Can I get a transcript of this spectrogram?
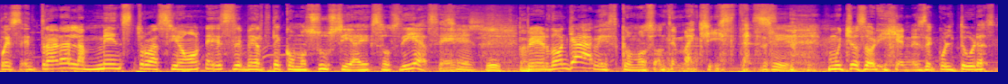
pues entrar a la menstruación es verte como sucia esos días, ¿eh? Sí. Perdón, ya ves cómo son de machistas. Muchos orígenes de culturas.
